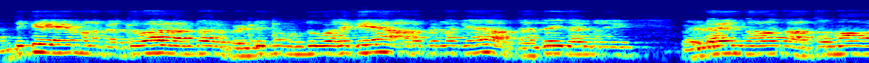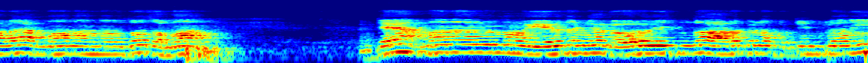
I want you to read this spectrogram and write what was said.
అందుకే మన పెద్దవాళ్ళు అంటారు పెళ్ళికి ముందు వరకే ఆడపిల్లకే ఆ తల్లి తండ్రి పెళ్ళైన తర్వాత అత్తమామలే అమ్మా నాన్నలతో సమానం. అంటే అమ్మా నాన్నలు మనం ఏ విధంగా గౌరవిస్తుందో ఆడపిల్ల పుట్టింట్లోని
